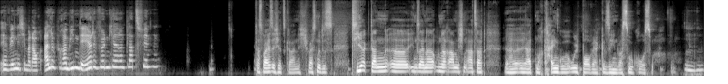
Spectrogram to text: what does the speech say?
Erwähne ich immer auch, alle Pyramiden der Erde würden hier ihren Platz finden? Das weiß ich jetzt gar nicht. Ich weiß nur, dass Tirk dann äh, in seiner unnachahmlichen Art sagt, äh, er hat noch kein Goa'uld-Bauwerk gesehen, was so groß war. Mhm.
